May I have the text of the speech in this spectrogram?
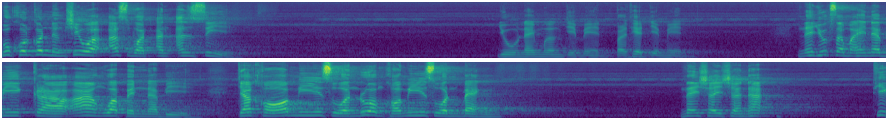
บุคคลคนหนึ่งชื่อว่าอัสวัดอันอันซี อยู่ในเมืองเยเมน ประเทศเยเมน ในยุคสมัยนบีกล่าวอ้างว่าเป็นนบี จะขอมีส่วนร่วมขอมีส่วนแบ่ง ในชัยชนะที่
